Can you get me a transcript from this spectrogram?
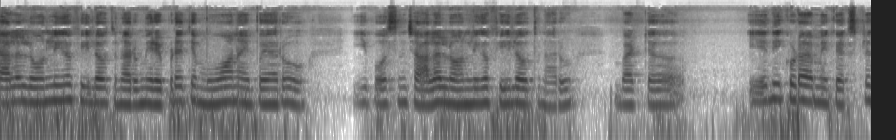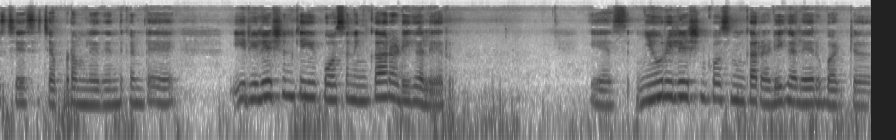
చాలా లోన్లీగా ఫీల్ అవుతున్నారు. మీరు ఎప్పుడైతే మూవ్ ఆన్ అయిపోయారో ఈ పర్సన్ చాలా లోన్లీగా ఫీల్ అవుతున్నారు. బట్ ఏది కూడా మీకు ఎక్స్ప్రెస్ చేసి చెప్పడం లేదు. ఎందుకంటే ఈ రిలేషన్కి ఈ పర్సన్ ఇంకా రెడీగా లేరు. ఎస్ న్యూ రిలేషన్ కోసం ఇంకా రెడీగా లేరు బట్ uh,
